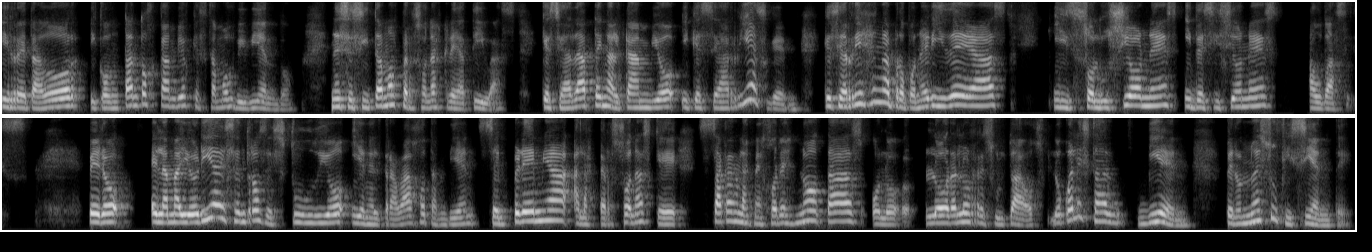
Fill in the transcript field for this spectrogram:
y retador y con tantos cambios que estamos viviendo. Necesitamos personas creativas que se adapten al cambio y que se arriesguen, que se arriesguen a proponer ideas y soluciones y decisiones audaces. Pero en la mayoría de centros de estudio y en el trabajo también se premia a las personas que sacan las mejores notas o logran los resultados, lo cual está bien, pero no es suficiente.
